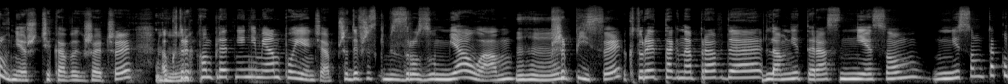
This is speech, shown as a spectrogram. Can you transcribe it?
również ciekawych rzeczy, mhm. o których kompletnie nie miałam pojęcia. Przede wszystkim zrozumiałam mhm. przepisy, które tak naprawdę dla mnie teraz nie są, nie są taką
